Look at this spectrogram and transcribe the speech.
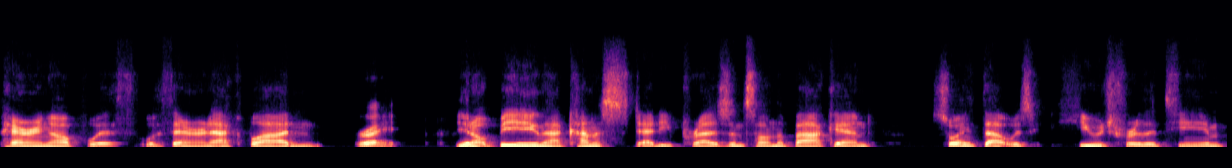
Pairing up with with Aaron Ekblad and Right. You know, being that kind of steady presence on the back end. So I think that was huge for the team.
